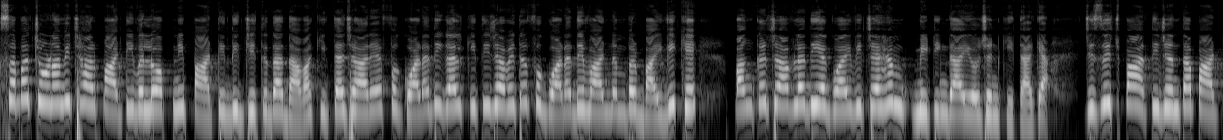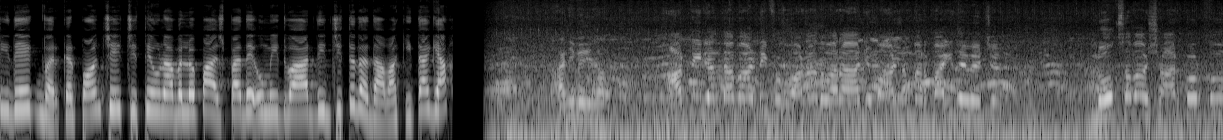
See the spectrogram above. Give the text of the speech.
ਸਭਾ ਚੋਣਾਂ ਵਿੱਚ ਹਰ ਪਾਰਟੀ ਵੱਲੋਂ ਆਪਣੀ ਪਾਰਟੀ ਦੀ ਜਿੱਤ ਦਾ ਦਾਅਵਾ ਕੀਤਾ ਜਾ ਰਿਹਾ ਹੈ। ਫਗਵਾੜਾ ਦੀ ਗੱਲ ਕੀਤੀ ਜਾਵੇ ਤਾਂ ਫਗਵਾੜਾ ਦੇ ਵਾਰਡ ਨੰਬਰ 22 ਵਿਖੇ ਪੰਕਜ ਚਾਵਲਾ ਦੀ ਅਗਵਾਈ ਵਿੱਚ ਅਹਿਮ ਮੀਟਿੰਗ ਦਾ ਆਯੋਜਨ ਕੀਤਾ ਗਿਆ, ਜਿਸ ਵਿੱਚ ਭਾਰਤੀ ਜਨਤਾ ਪਾਰਟੀ ਦੇ ਵਰਕਰ ਪਹੁੰਚੇ, ਜਿੱਥੇ ਉਹਨਾਂ ਵੱਲੋਂ ਭਾਜਪਾ ਦੇ ਉਮੀਦਵਾਰ ਦੀ ਜਿੱਤ ਦਾ ਦਾਅਵਾ ਕੀਤਾ ਗਿਆ। ਹਾਂਜੀ ਮੇਰੀ ਸਾਹਿਬ, ਭਾਰਤੀ ਜਨਤਾ ਪਾਰਟੀ ਫਗਵਾੜਾ ਦੁਆਰਾ ਅੱਜ ਵਾਰਡ ਨੰਬਰ 22 ਦੇ ਵਿੱਚ ਲੋਕ ਸਭਾ ਹੁਸ਼ਿਆਰਪੁਰ ਤੋਂ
